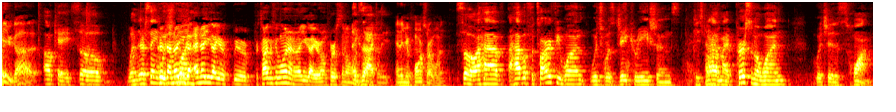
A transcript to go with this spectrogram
do you got? Okay, so when they're saying Because I know you got I know you got your, your photography one and I know you got your own personal one. exactly. And then your porn star one. So I have I have a photography one which was J Creations, Please and I have my personal one which is Juan,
